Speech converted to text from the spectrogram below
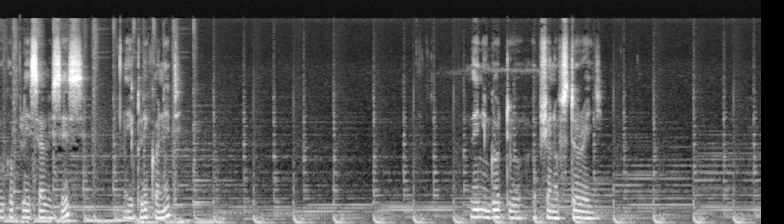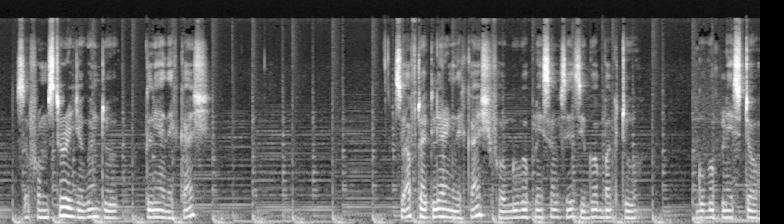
Google play services. You click on it. Then you go to option of storage. So from storage you're going to clear the cache so after clearing the cache for google play services you go back to google play store.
